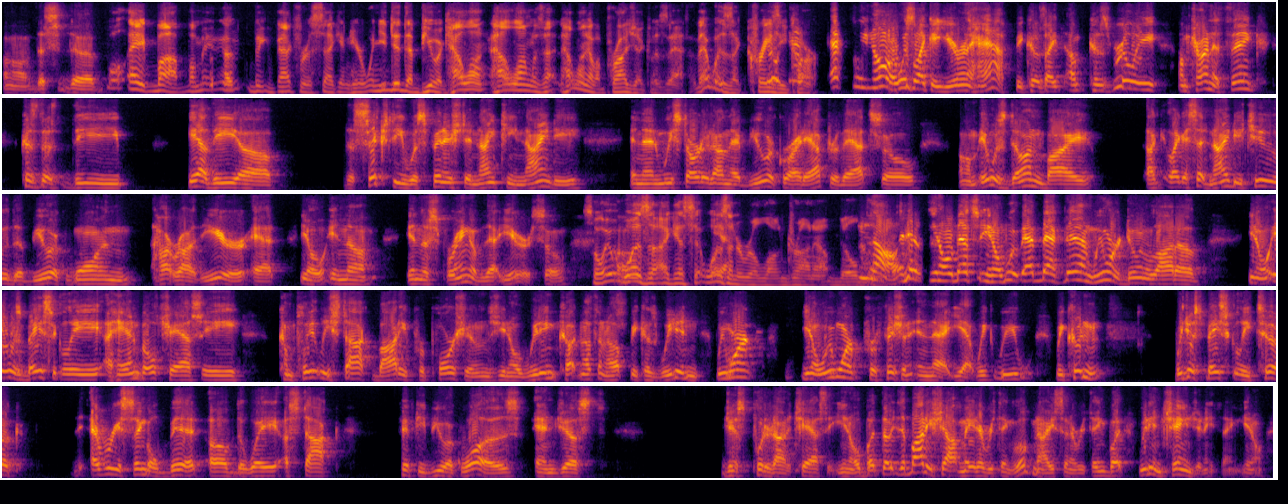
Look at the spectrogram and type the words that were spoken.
Uh, the the well, hey Bob, let me uh, be back for a second here. When you did the Buick, how long how long was that? How long of a project was that? That was a crazy car. Actually, no, it was like a year and a half because I because um, really I'm trying to think because the the yeah the uh, the 60 was finished in 1990, and then we started on that Buick right after that. So um, it was done by, like, like I said, 92. The Buick won Hot Rod of the Year at you know in the in the spring of that year. So so it um, was, I guess, it wasn't yeah. a real long drawn out build. No, and it, you know that's you know back then we weren't doing a lot of, you know, it was basically a hand built chassis completely stock body proportions. You know, we didn't cut nothing up because we didn't, we weren't you know, we weren't proficient in that yet. We we we couldn't. We just basically took every single bit of the way a stock 50 Buick was and just just put it on a chassis, you know. But the, the body shop made everything look nice and everything, but we didn't change anything, you know.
